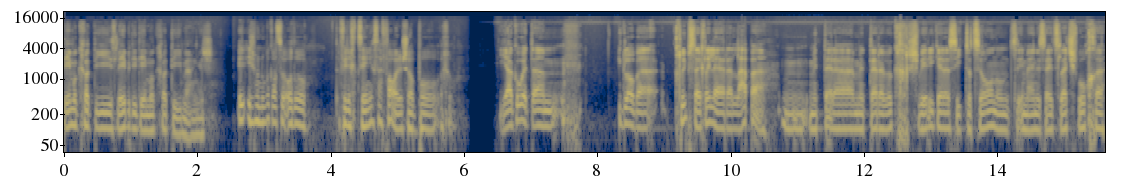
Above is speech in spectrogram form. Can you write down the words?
Demokratie, es lebe die Demokratie manchmal. Ist mir nur gerade so, oder vielleicht sehe ich es auch falsch, aber... Ja gut, ähm, ich glaube, Clubs haben ein bisschen lernen leben mit dieser, mit dieser wirklich schwierigen Situation und ich meine, es hat letzte Woche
